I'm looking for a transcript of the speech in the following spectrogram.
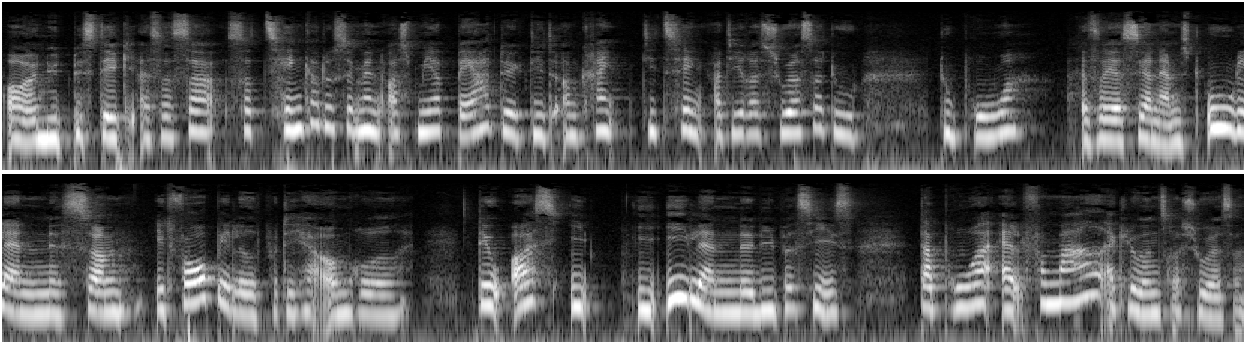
og nyt bestik. Altså så, så tænker du simpelthen også mere bæredygtigt omkring de ting og de ressourcer, du, du bruger. Altså jeg ser nærmest ulandene som et forbillede på det her område. Det er jo også i, i i-landene lige præcis, der bruger alt for meget af klodens ressourcer.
